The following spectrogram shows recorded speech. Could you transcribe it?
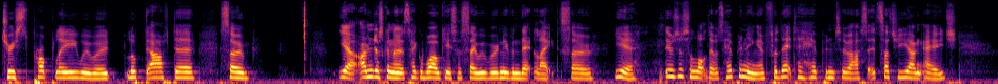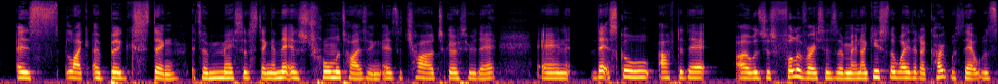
dressed properly, we were looked after. So, yeah, I'm just going to take a wild guess and say we weren't even that late. So, yeah, there was just a lot that was happening. And for that to happen to us at such a young age, is like a big sting. It's a massive sting, and that is traumatizing as a child to go through that. And that school, after that, I was just full of racism, and I guess the way that I coped with that was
